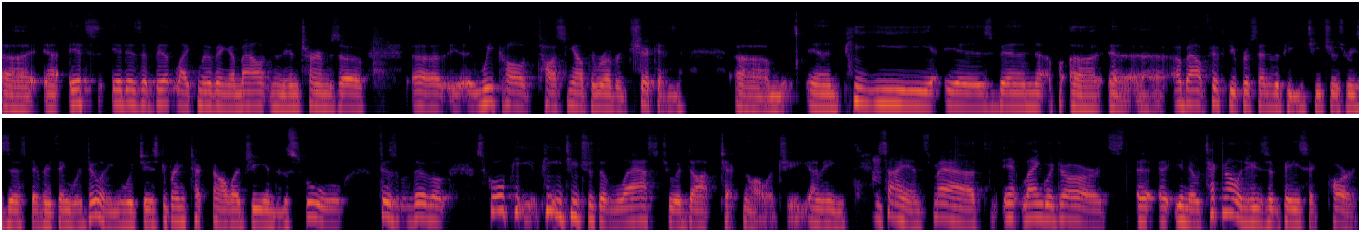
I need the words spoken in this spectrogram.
Uh, it's it is a bit like moving a mountain in terms of uh, we call it tossing out the rubber chicken. Um, and PE has been uh, uh, about 50% of the PE teachers resist everything we're doing, which is to bring technology into the school. Physical, they're the school PE, PE teachers are the last to adopt technology. I mean, mm-hmm. science, math, language arts, uh, uh, you know, technology is a basic part.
